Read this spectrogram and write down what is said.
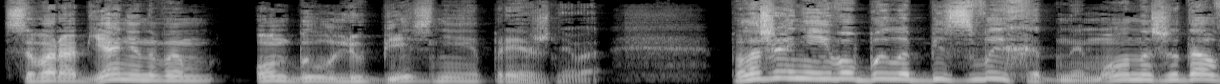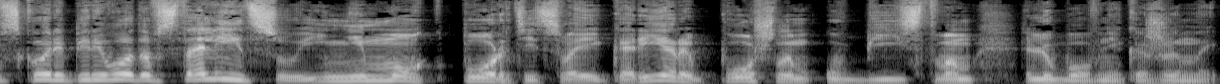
С Воробьяниновым он был любезнее прежнего. Положение его было безвыходным. Он ожидал вскоре перевода в столицу и не мог портить своей карьеры пошлым убийством любовника жены.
